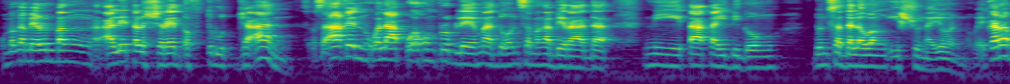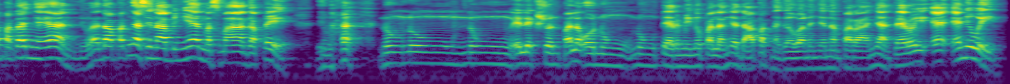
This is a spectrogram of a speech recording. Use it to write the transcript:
kumbaga meron bang a little shred of truth dyan. So sa akin, wala po akong problema doon sa mga birada ni Tatay Digong doon sa dalawang issue na yon. Okay, karapatan niya 'yan, di ba? Dapat nga sinabi niya 'yan mas maaga pa eh, di ba? Nung nung nung election pa lang o nung nung termino pa lang niya dapat nagawa na niya ng paraan 'yan. Pero eh, anyway,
